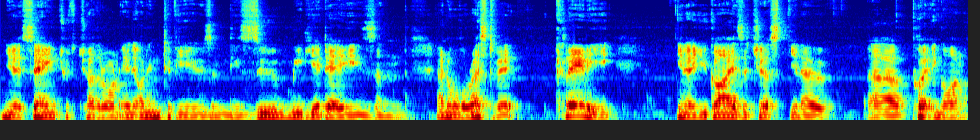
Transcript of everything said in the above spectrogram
you know, saying to each other on on interviews and these Zoom media days and and all the rest of it? Clearly, you know, you guys are just, you know, uh, putting on,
